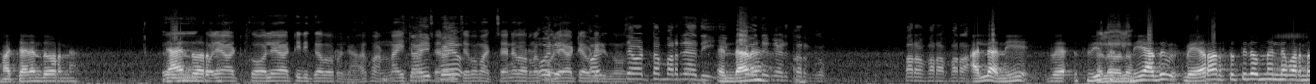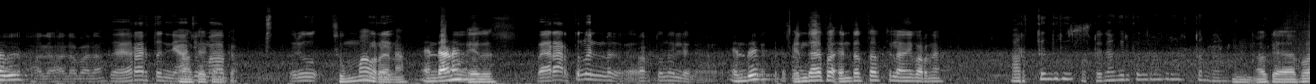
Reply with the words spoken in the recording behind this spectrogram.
മച്ചാൻ എന്ത് പറഞ്ഞ? അല്ല നീ നീ- അത് വേറെ അർത്ഥത്തിലൊന്നല്ല പറഞ്ഞത്? ഹലോ ഹലോ ഹലോ വേറെ അർത്ഥം ഞാൻ ചുമ്മാ. ഒരു ചുമ്മാ പറയണ. എന്താണ്? വേറെ അർത്ഥമൊന്നും വേറെ എന്ത്? എന്താ എന്താ നീ പറഞ്ഞ? അർത്ഥം അർത്ഥം അപ്പൊ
